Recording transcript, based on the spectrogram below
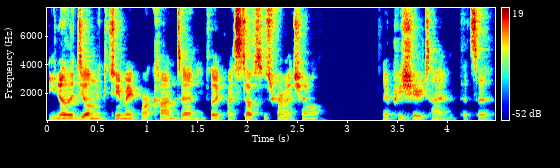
You know the deal. I'm going to make more content. If you like my stuff, subscribe my channel. I appreciate your time. That's it.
